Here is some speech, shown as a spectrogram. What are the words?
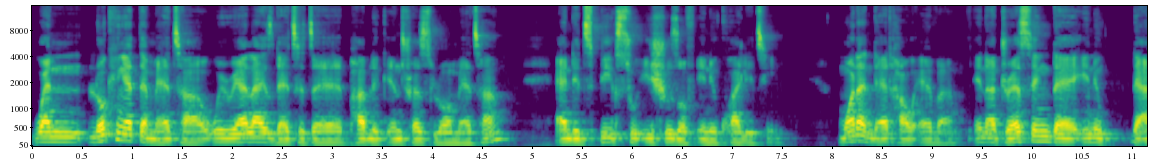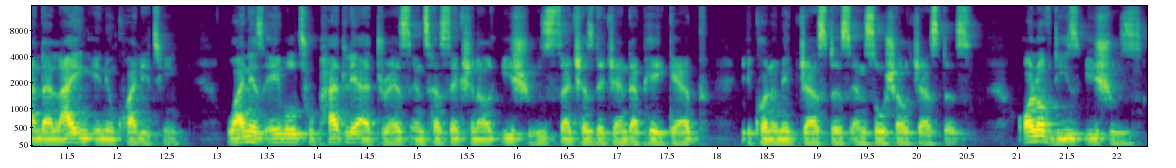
When looking at the matter, we realized that it's a public interest law matter and it speaks to issues of inequality. More than that, however, in addressing the, the underlying inequality, one is able to partly address intersectional issues such as the gender pay gap, economic justice, and social justice. All of these issues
